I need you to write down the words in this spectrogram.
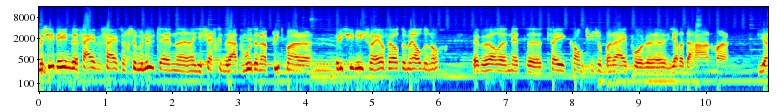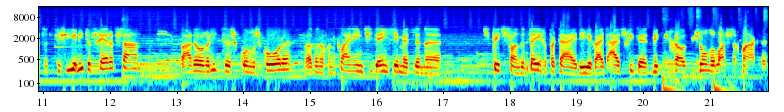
We zitten in de 55ste minuut en eh, je zegt inderdaad, we moeten naar Piet, maar eh, er is hier niet zo heel veel te melden nog. We hebben wel net eh, twee kansjes op een rij voor eh, Jelle de Haan, maar die had het vizier niet op scherp staan, waardoor we niet eh, konden scoren. We hadden nog een klein incidentje met een eh, spits van de tegenpartij die bij het uitschieten het Mickey Groot bijzonder lastig maakte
